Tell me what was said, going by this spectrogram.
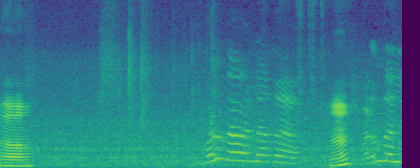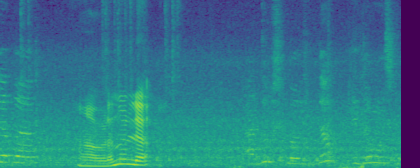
ആ അവിടെ ഒന്നുമില്ല Йдемо, йдемо.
